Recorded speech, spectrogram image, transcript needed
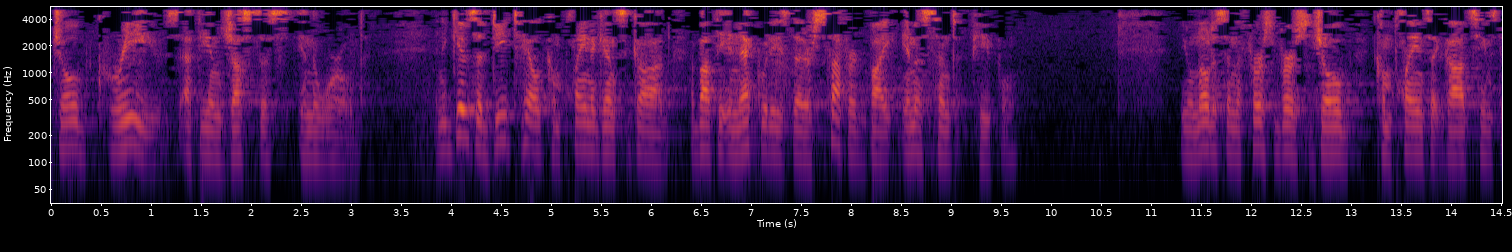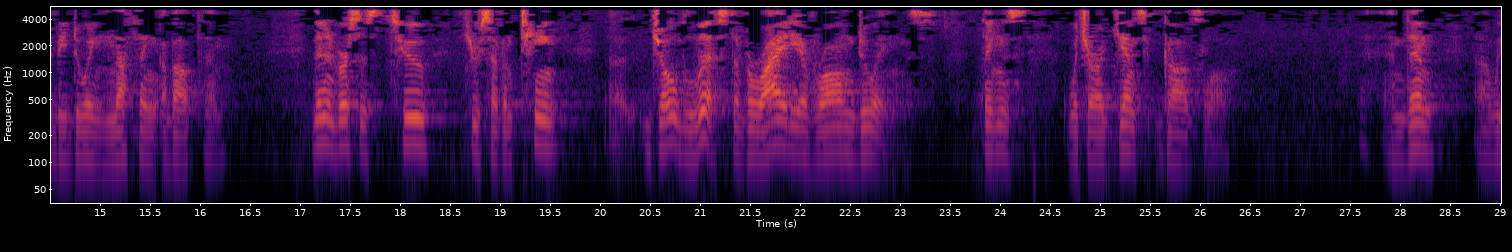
Job grieves at the injustice in the world. And he gives a detailed complaint against God about the inequities that are suffered by innocent people. You'll notice in the first verse, Job complains that God seems to be doing nothing about them. Then in verses 2 through 17, uh, Job lists a variety of wrongdoings, things which are against God's law. And then uh, we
